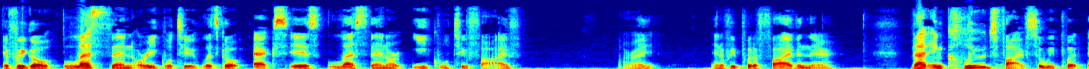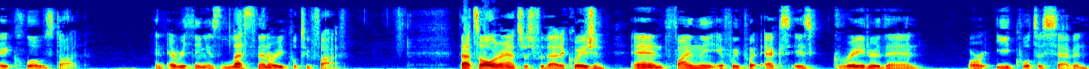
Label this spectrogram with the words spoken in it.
if we go less than or equal to, let's go x is less than or equal to 5. All right? And if we put a 5 in there, that includes 5, so we put a closed dot. And everything is less than or equal to 5. That's all our answers for that equation. And finally, if we put x is greater than or equal to 7,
